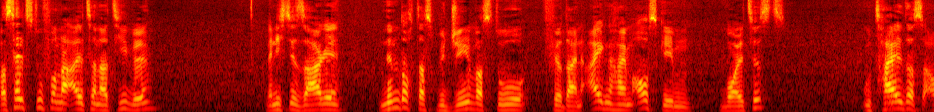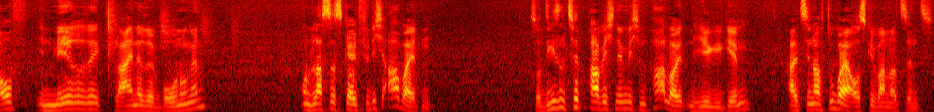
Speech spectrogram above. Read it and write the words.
Was hältst du von einer Alternative, wenn ich dir sage, nimm doch das Budget, was du für dein Eigenheim ausgeben wolltest und teile das auf in mehrere kleinere Wohnungen und lass das Geld für dich arbeiten. So, diesen Tipp habe ich nämlich ein paar Leuten hier gegeben, als sie nach Dubai ausgewandert sind.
